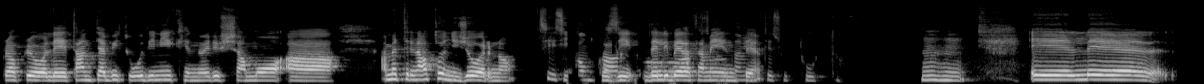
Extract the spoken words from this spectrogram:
proprio le tante abitudini che noi riusciamo a, a mettere in atto ogni giorno Sì, sì, concordo così deliberatamente. su tutto. Mm-hmm. E le,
